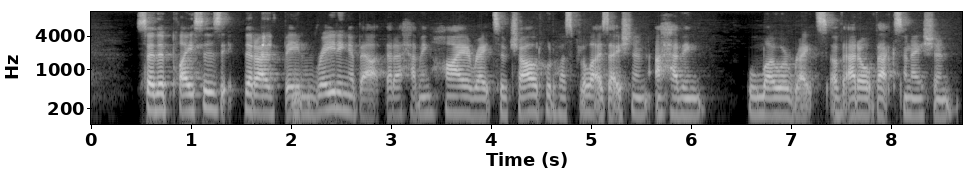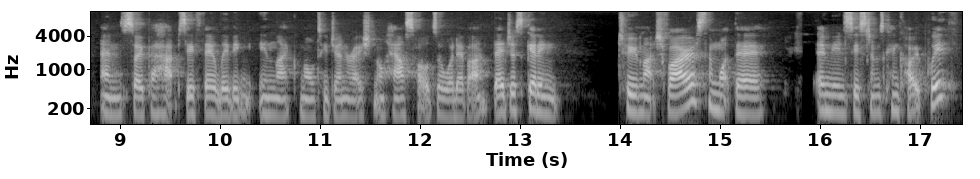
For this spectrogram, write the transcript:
So the places that I've been reading about that are having higher rates of childhood hospitalization are having lower rates of adult vaccination. And so perhaps if they're living in like multi-generational households or whatever, they're just getting too much virus than what their immune systems can cope with.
